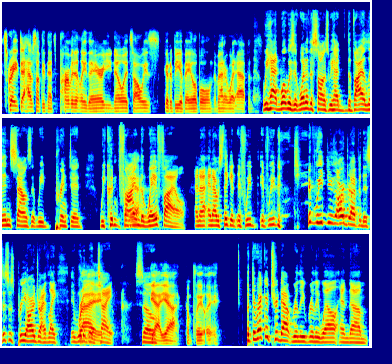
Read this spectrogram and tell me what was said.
It's great to have something that's permanently there. You know, it's always going to be available no matter what happens. We had what was it? One of the songs we had the violin sounds that we printed. We couldn't find oh, yeah. the wave file, and I and I was thinking if we if we if we'd use ArDrive for this, this was pre ArDrive, like it would have right. been tight. So yeah, yeah, completely. But the record turned out really, really well, and um,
